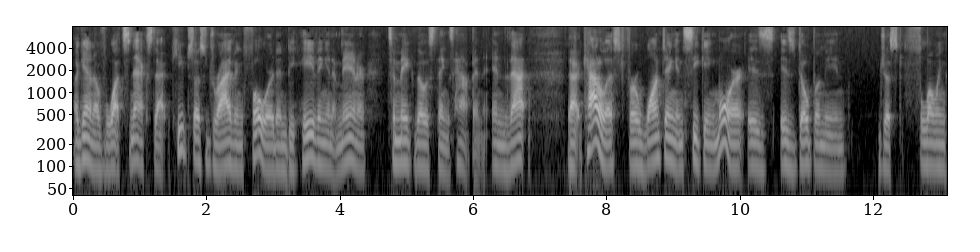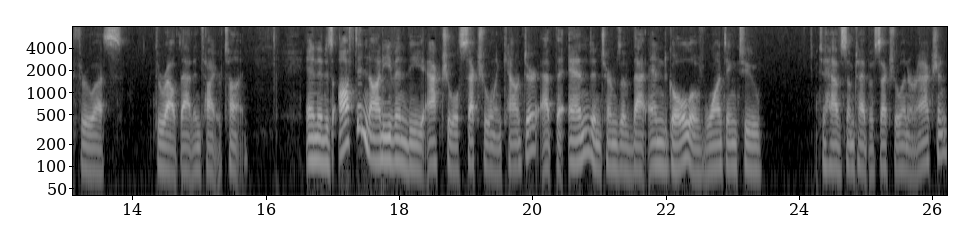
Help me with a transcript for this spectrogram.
again, of what's next that keeps us driving forward and behaving in a manner to make those things happen. And that that catalyst for wanting and seeking more is is dopamine just flowing through us throughout that entire time. And it is often not even the actual sexual encounter at the end in terms of that end goal of wanting to to have some type of sexual interaction.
